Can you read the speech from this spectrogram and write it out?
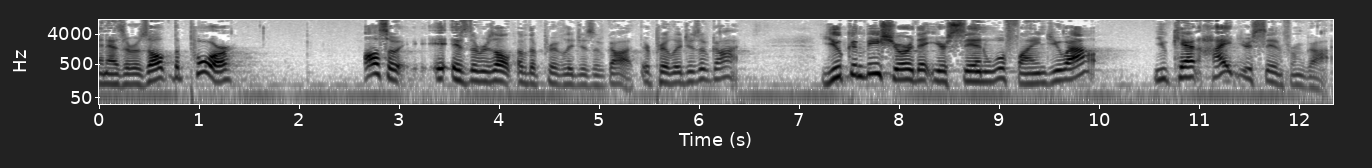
And as a result, the poor also is the result of the privileges of God. They're privileges of God. You can be sure that your sin will find you out. You can't hide your sin from God.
